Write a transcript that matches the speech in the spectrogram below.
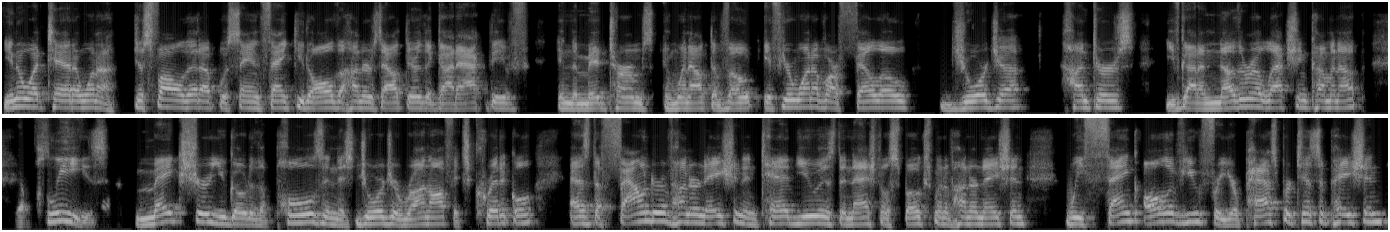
You know what, Ted? I want to just follow that up with saying thank you to all the hunters out there that got active in the midterms and went out to vote. If you're one of our fellow Georgia hunters, You've got another election coming up. Yep. Please make sure you go to the polls in this Georgia runoff. It's critical. As the founder of Hunter Nation and Ted, you as the national spokesman of Hunter Nation, we thank all of you for your past participation.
